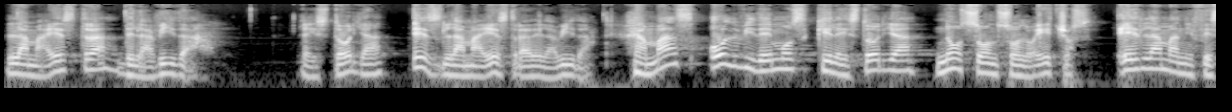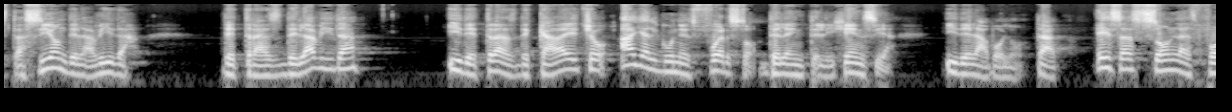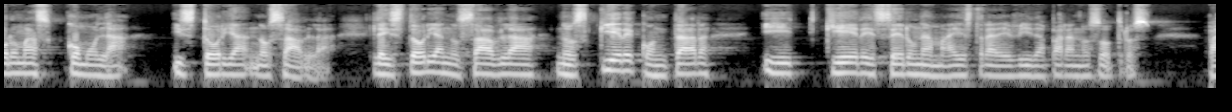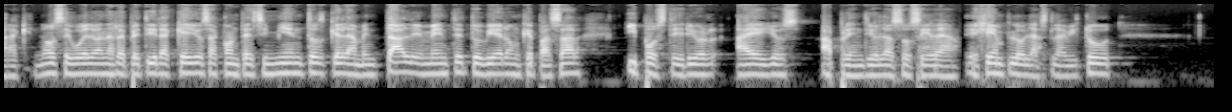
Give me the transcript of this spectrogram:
la maestra de la vida. La historia es la maestra de la vida. Jamás olvidemos que la historia no son solo hechos, es la manifestación de la vida. Detrás de la vida y detrás de cada hecho hay algún esfuerzo de la inteligencia y de la voluntad. Esas son las formas como la historia nos habla. La historia nos habla, nos quiere contar y quiere ser una maestra de vida para nosotros para que no se vuelvan a repetir aquellos acontecimientos que lamentablemente tuvieron que pasar y posterior a ellos aprendió la sociedad. Ejemplo, la esclavitud,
